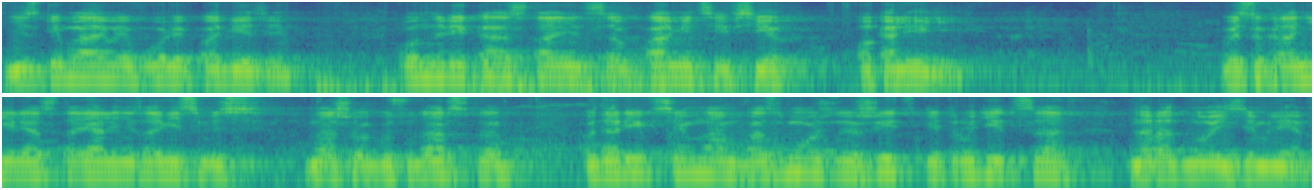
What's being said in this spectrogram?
несгибаемой воли к победе. Он на века останется в памяти всех поколений. Вы сохранили и отстояли независимость нашего государства, подарив всем нам возможность жить и трудиться на родной земле.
